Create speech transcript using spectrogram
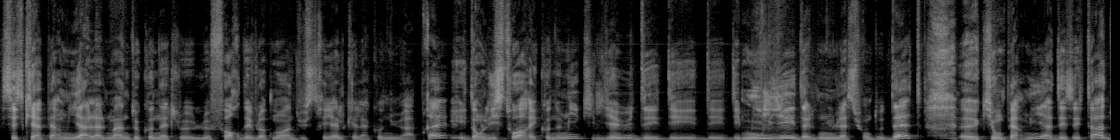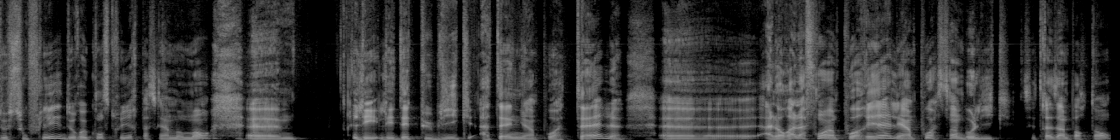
c'est ce qui a permis à l'Allemagne de connaître le, fort développement industriel qu'elle a connu après. Et dans l'histoire économique, il y a eu des, milliers d'annulations de dettes euh, qui ont permis à des États de souffler, de reconstruire, parce qu'à un moment, les, dettes publiques atteignent un poids tel, euh, alors à la fois un poids réel et un poids symbolique. C'est très important,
